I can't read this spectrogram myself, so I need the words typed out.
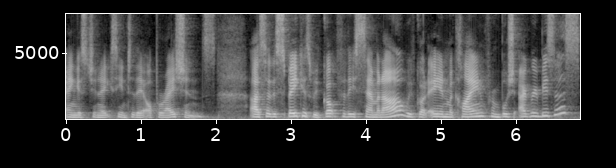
Angus genetics into their operations. Uh, so, the speakers we've got for this seminar we've got Ian McLean from Bush Agribusiness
